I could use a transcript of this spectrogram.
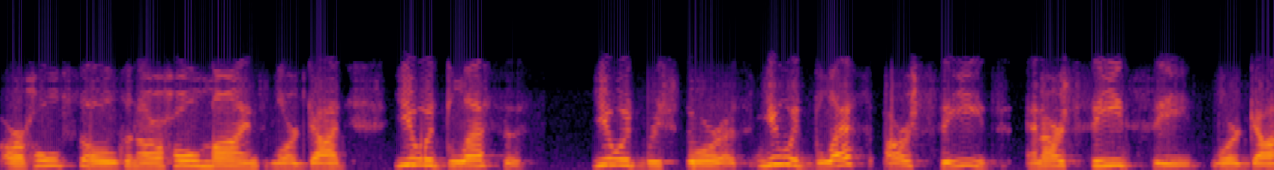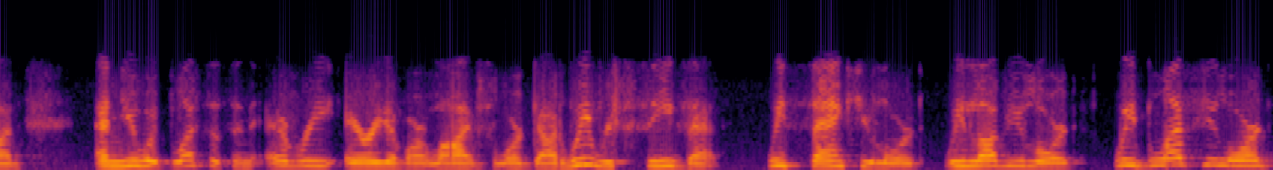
our whole souls, and our whole minds, Lord God, you would bless us. You would restore us. You would bless our seeds and our seed seed, Lord God. And you would bless us in every area of our lives, Lord God. We receive that. We thank you, Lord. We love you, Lord. We bless you, Lord,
